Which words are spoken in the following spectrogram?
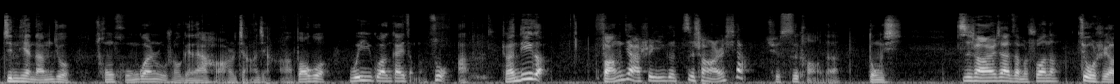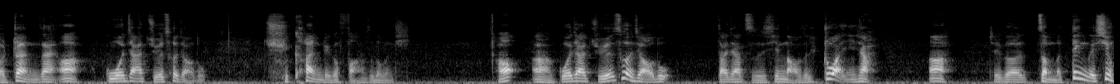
今天咱们就从宏观入手，给大家好好讲讲啊，包括微观该怎么做啊。首先第一个，房价是一个自上而下去思考的东西。自上而下怎么说呢？就是要站在啊国家决策角度。去看这个房子的问题，好啊，国家决策角度，大家仔细脑子里转一下，啊，这个怎么定的性？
